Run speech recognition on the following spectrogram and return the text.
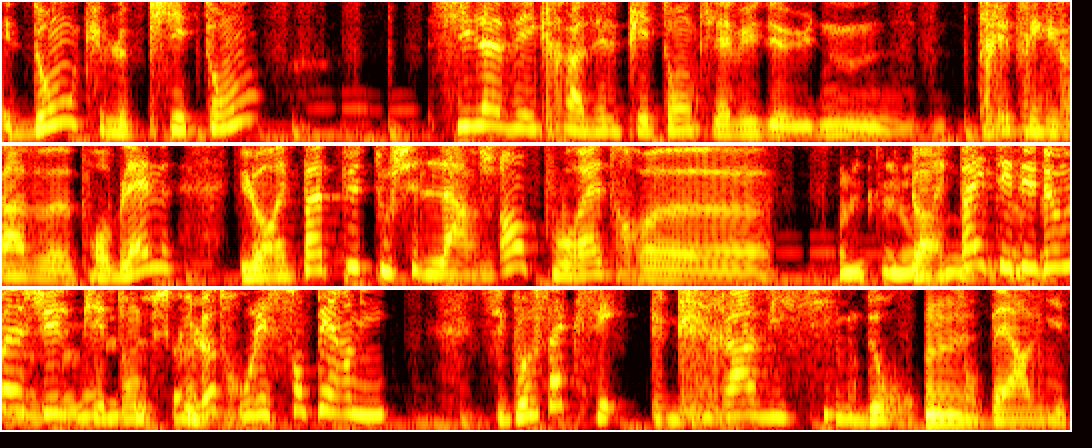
Et donc, le piéton, s'il avait écrasé le piéton, qu'il avait eu de- une très très grave euh, problème, il n'aurait pas pu toucher de l'argent pour être. euh, il n'aurait pas été un dédommagé le piéton, puisque l'autre roulait sans permis. C'est pour ça que c'est gravissime de rouler Ouais. sans permis.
